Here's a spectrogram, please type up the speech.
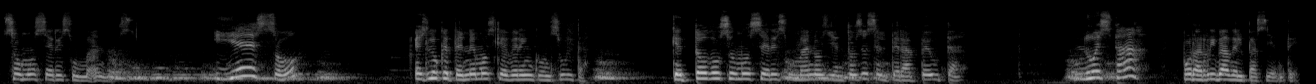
somos seres humanos. Y eso es lo que tenemos que ver en consulta, que todos somos seres humanos y entonces el terapeuta no está por arriba del paciente.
